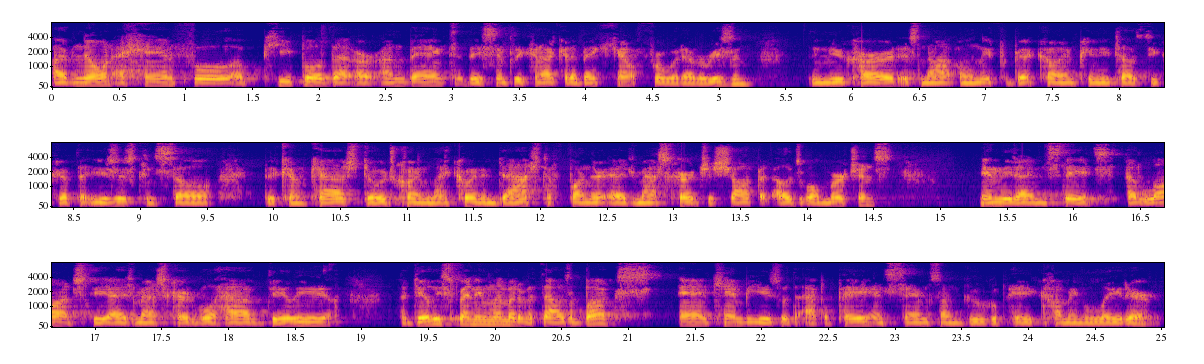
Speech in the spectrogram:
I've known a handful of people that are unbanked. They simply cannot get a bank account for whatever reason. The new card is not only for Bitcoin. Puey tells Decrypt that users can sell Bitcoin Cash, Dogecoin, Litecoin, and Dash to fund their Edge MasterCard to shop at eligible merchants in the United States. At launch, the Edge MasterCard will have daily a daily spending limit of a thousand bucks and can be used with Apple Pay and Samsung Google Pay coming later.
